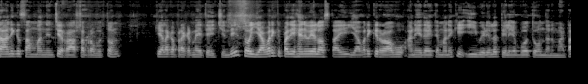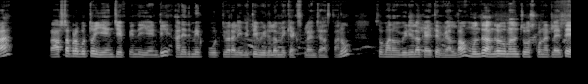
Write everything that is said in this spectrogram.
దానికి సంబంధించి రాష్ట్ర ప్రభుత్వం కీలక ప్రకటన అయితే ఇచ్చింది. సో ఎవరికి పదిహేను వేలు వస్తాయి ఎవరికి రావు అనేది అయితే మనకి ఈ వీడియోలో తెలియబోతుందన్నమాట. రాష్ట్ర ప్రభుత్వం ఏం చెప్పింది ఏంటి అనేది మీకు పూర్తి వివరాలు ఇవి వీడియోలో మీకు ఎక్స్ప్లెయిన్ చేస్తాను. సో మనం వీడియోలోకి అయితే వెళ్దాం. ముందు అందులో మనం చూసుకున్నట్లయితే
